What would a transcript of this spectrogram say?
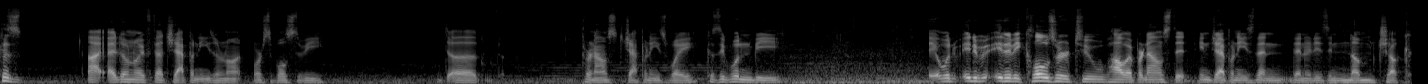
Because I, I don't know if that's Japanese or not, or supposed to be uh, pronounced Japanese way, because it wouldn't be. It would it it'd be closer to how I pronounced it in Japanese than than it is in nunchuck.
